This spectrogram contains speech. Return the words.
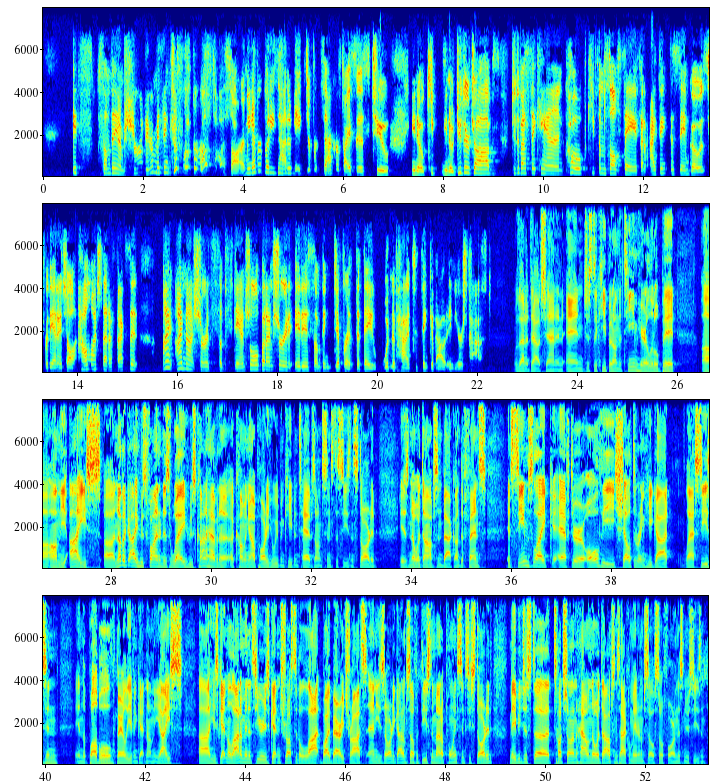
it's something i'm sure they're missing just like the rest of us are i mean everybody's had to make different sacrifices to you know keep you know do their jobs do the best they can, cope, keep themselves safe. And I think the same goes for the NHL. How much that affects it, I, I'm not sure it's substantial, but I'm sure it, it is something different that they wouldn't have had to think about in years past. Without a doubt, Shannon. And just to keep it on the team here a little bit, uh, on the ice, uh, another guy who's finding his way, who's kind of having a, a, coming out party, who we've been keeping tabs on since the season started, is Noah Dobson back on defense. It seems like after all the sheltering he got last season in the bubble, barely even getting on the ice, uh, he's getting a lot of minutes here. He's getting trusted a lot by Barry Trotz, and he's already got himself a decent amount of points since he started. Maybe just uh, touch on how Noah Dobson's acclimated himself so far in this new season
